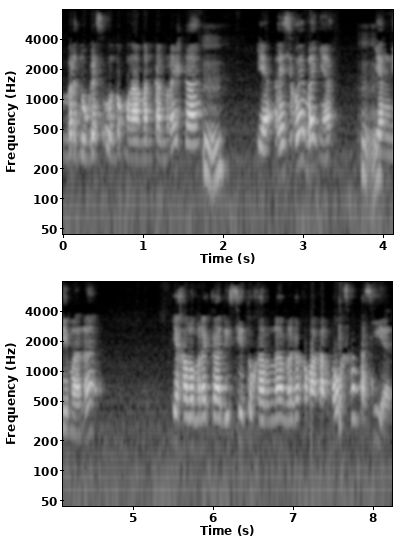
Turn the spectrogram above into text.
bertugas untuk mengamankan mereka hmm. ya resikonya banyak hmm. yang di mana ya kalau mereka di situ karena mereka kemakan hoax kan kasihan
